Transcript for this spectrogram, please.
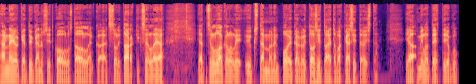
hän ei oikein tykännyt siitä koulusta ollenkaan, että se oli tarkkiksella ja, ja se luokalla oli yksi tämmöinen poika, joka oli tosi taitava käsitöistä. Ja milloin tehtiin joku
